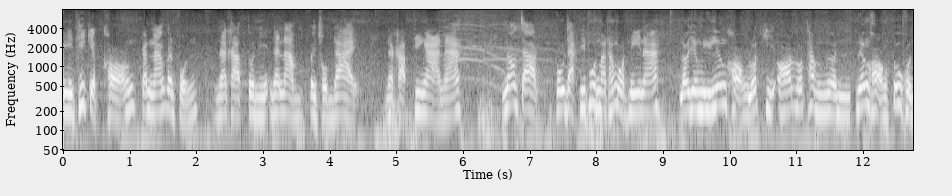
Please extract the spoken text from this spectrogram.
มีที่เก็บของกันน้ำกันฝนนะครับ ตัวนี้แนะนำไปชมได้นะครับที่งานนะ นอกจาก ปรดักที่พูดมาทั้งหมดนี้นะ เรายังมีเรื่องของรถคีย์ออสรถทำเงิน เรื่องของตู้ขน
